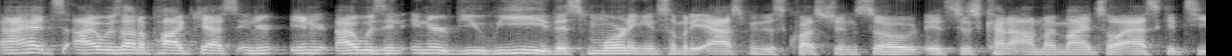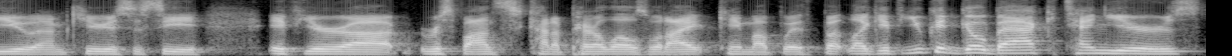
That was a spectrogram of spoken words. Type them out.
I had I was on a podcast. Inter, inter, I was an interviewee this morning, and somebody asked me this question, so it's just kind of on my mind. So I'll ask it to you, and I'm curious to see if your uh, response kind of parallels what I came up with. But like, if you could go back ten years,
